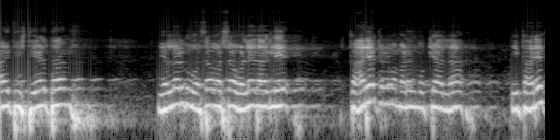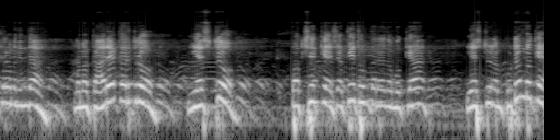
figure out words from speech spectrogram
ಆಯ್ತು, ಇಷ್ಟು ಹೇಳ್ತಾ. ಎಲ್ಲರಿಗೂ ಹೊಸ ವರ್ಷ ಒಳ್ಳೇದಾಗಲಿ. ಕಾರ್ಯಕ್ರಮ ಮಾಡೋದು ಮುಖ್ಯ ಅಲ್ಲ. ಈ ಕಾರ್ಯಕ್ರಮದಿಂದ ನಮ್ಮ ಕಾರ್ಯಕರ್ತರು ಎಷ್ಟು ಪಕ್ಷಕ್ಕೆ ಶಕ್ತಿ ತುಂಬ್ತಾರೆ ಅನ್ನೋ ಮುಖ್ಯ. ಎಷ್ಟು ನಮ್ಮ ಕುಟುಂಬಕ್ಕೆ.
